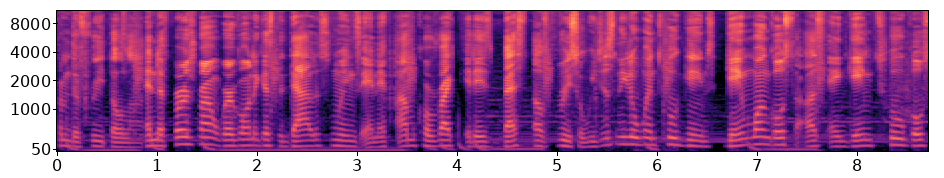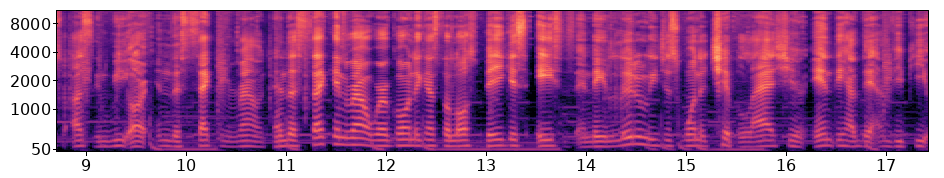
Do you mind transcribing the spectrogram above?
from the free throw line. In the first round, we're going against the Dallas Wings, and if I'm correct, it is best of 3. So we just need to win two games. Game 1 goes to us, and Game 2 goes to us, and we are in the second round. And the second round, we're going against the Las Vegas Aces, and they literally just won a chip last year, and they have their MVP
